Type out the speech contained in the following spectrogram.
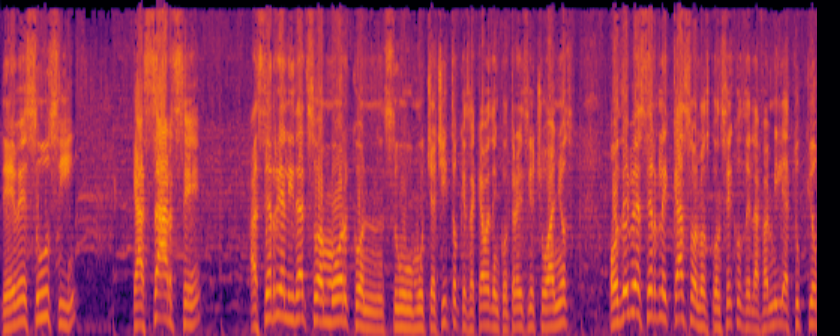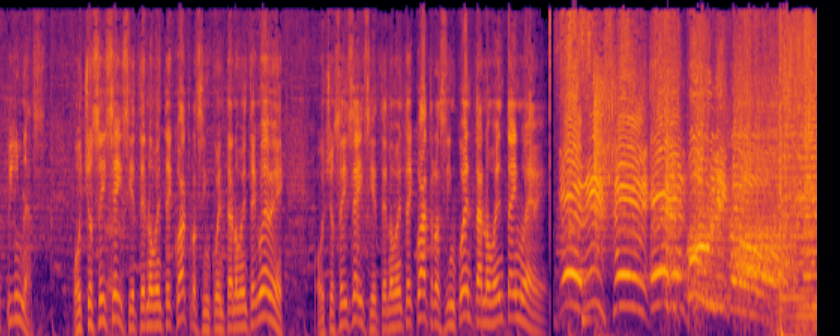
¿Debe Susi casarse, hacer realidad su amor con su muchachito que se acaba de encontrar 18 años? ¿O debe hacerle caso a los consejos de la familia? ¿Tú qué opinas? 866-794-5099. 866-794-5099. ¿Qué dice el público?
